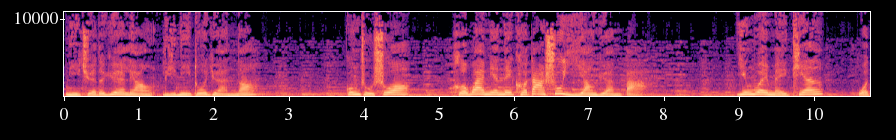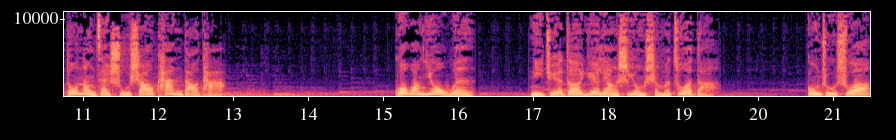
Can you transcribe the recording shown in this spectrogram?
你觉得月亮离你多远呢？”公主说：“和外面那棵大树一样远吧，因为每天我都能在树梢看到它。”国王又问：“你觉得月亮是用什么做的？”公主说：“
